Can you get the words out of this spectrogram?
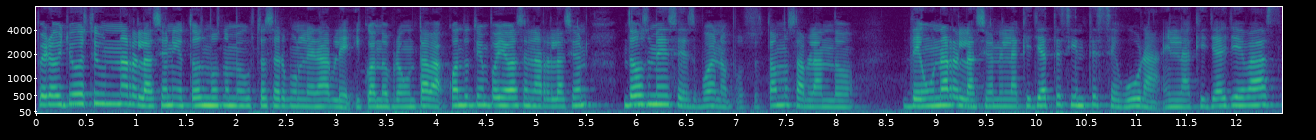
pero yo estoy en una relación y de todos modos no me gusta ser vulnerable. Y cuando preguntaba, ¿cuánto tiempo llevas en la relación? Dos meses. Bueno, pues estamos hablando de una relación en la que ya te sientes segura, en la que ya llevas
